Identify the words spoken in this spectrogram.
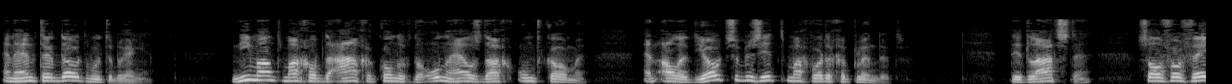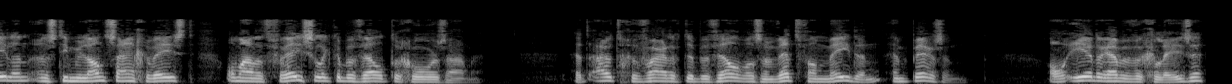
en hen ter dood moeten brengen. Niemand mag op de aangekondigde onheilsdag ontkomen en al het Joodse bezit mag worden geplunderd. Dit laatste zal voor velen een stimulans zijn geweest om aan het vreselijke bevel te gehoorzamen. Het uitgevaardigde bevel was een wet van Meden en Persen. Al eerder hebben we gelezen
